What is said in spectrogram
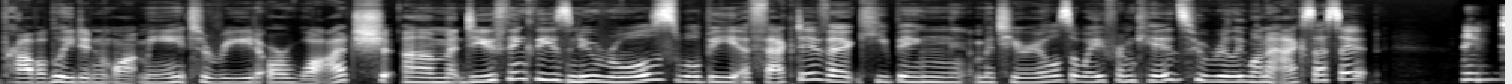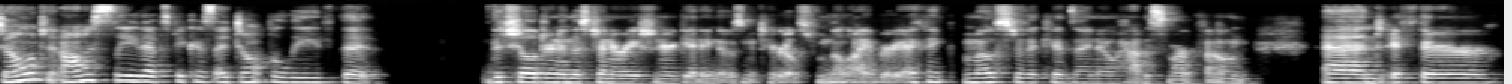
probably didn't want me to read or watch. Um, do you think these new rules will be effective at keeping materials away from kids who really want to access it? I don't. And honestly, that's because I don't believe that the children in this generation are getting those materials from the library. I think most of the kids I know have a smartphone. And if they're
